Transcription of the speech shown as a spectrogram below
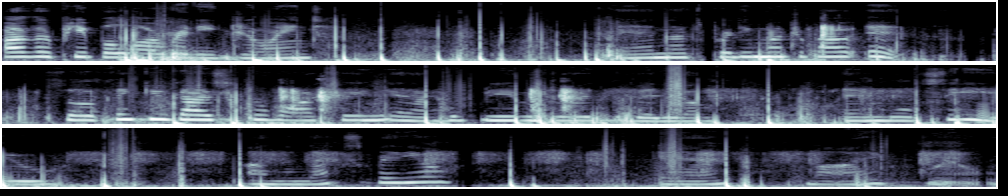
Other people already joined. And that's pretty much about it. So thank you guys for watching and I hope you enjoyed the video. And we'll see you on the next video and my realm.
